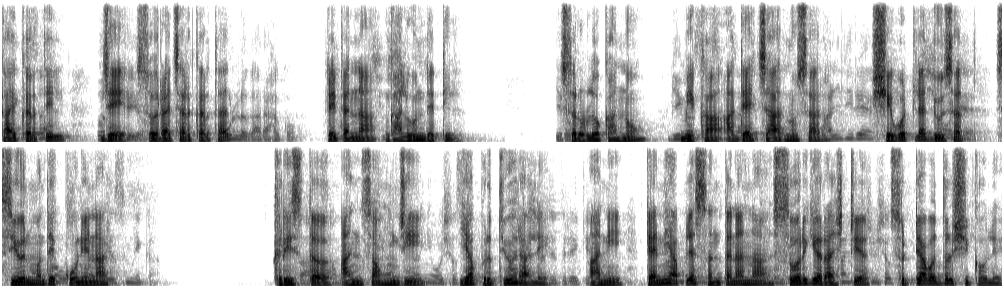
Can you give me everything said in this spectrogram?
काय करतील जे स्वराचार करतात ते त्यांना घालवून देतील. सर्व लोकांनो मिका अध्याय चारनुसार शेवटल्या दिवसात सियोनमध्ये कोण येणार? ख्रिस्त आन्साहुंजी या पृथ्वीवर आले आणि त्यांनी आपल्या संतानांना स्वर्गीय राष्ट्रीय सुट्ट्याबद्दल शिकवले.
